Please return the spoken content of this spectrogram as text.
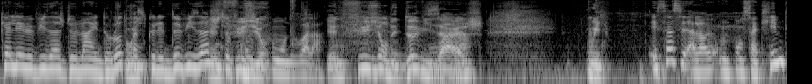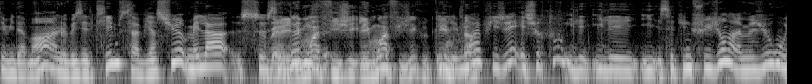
quel est le visage de l'un et de l'autre parce que les deux visages se confondent. Voilà. Il y a une fusion des deux visages. Oui. Et ça, c'est alors on pense à Klimt évidemment, hein, le baiser de Klimt, ça bien sûr, mais là, ce, ben, il, est moins figé, il est moins figé que Klimt. Il est moins hein. figé et surtout, il est, il est, c'est une fusion dans la mesure où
